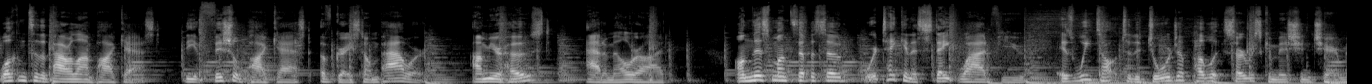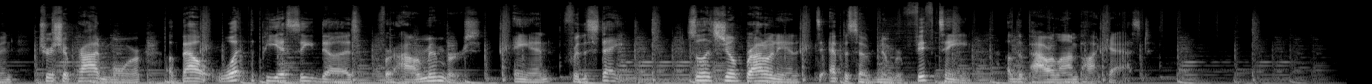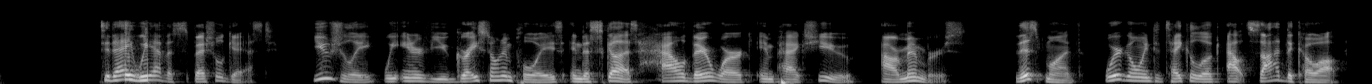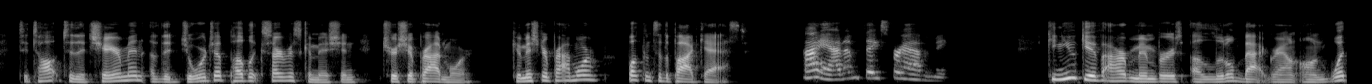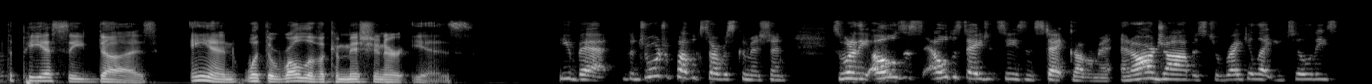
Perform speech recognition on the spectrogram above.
Welcome to the Powerline Podcast, the official podcast of Greystone Power. I'm your host, Adam Elrod. On this month's episode, we're taking a statewide view as we talk to the Georgia Public Service Commission Chairman, Tricia Pridemore, about what the PSC does for our members and for the state. So let's jump right on in to episode number 15 of the Powerline Podcast. Today, we have a special guest Usually, we interview Greystone employees and discuss how their work impacts you, our members. This month, we're going to take a look outside the co op to talk to the chairman of the Georgia Public Service Commission, Tricia Pridemore. Commissioner Pridemore, welcome to the podcast. Hi, Adam. Thanks for having me. Can you give our members a little background on what the PSC does and what the role of a commissioner is? You bet. The Georgia Public Service Commission is one of the oldest oldest agencies in state government, and our job is to regulate utilities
